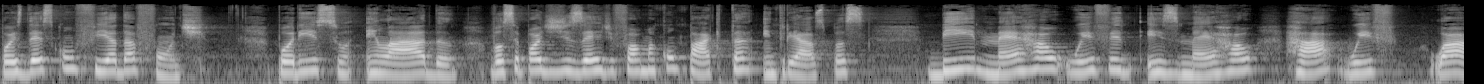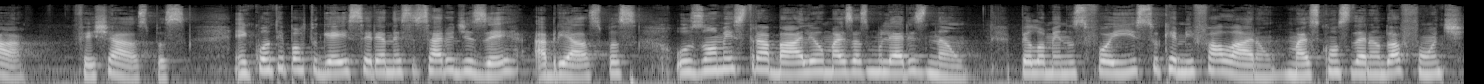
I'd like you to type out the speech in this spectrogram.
pois desconfia da fonte. Por isso, em Laadan, você pode dizer de forma compacta, entre aspas, Be merhal with is merhal, ha with wa. Fecha aspas. Enquanto em português seria necessário dizer, abre aspas, os homens trabalham, mas as mulheres não. Pelo menos foi isso que me falaram, mas considerando a fonte,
